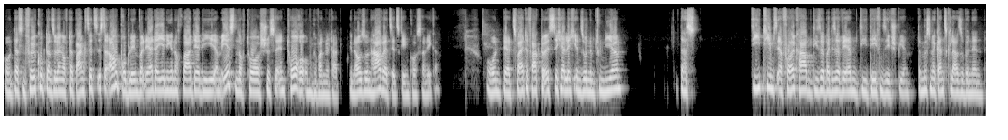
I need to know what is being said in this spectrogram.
Und dass ein Füllkrug dann so lange auf der Bank sitzt, ist dann auch ein Problem, weil er derjenige noch war, der die am ehesten noch Torschüsse in Tore umgewandelt hat. Genauso ein Havertz jetzt gegen Costa Rica. Und der zweite Faktor ist sicherlich in so einem Turnier, dass die Teams Erfolg haben, diese bei dieser WM, die defensiv spielen. Da müssen wir ganz klar so benennen.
